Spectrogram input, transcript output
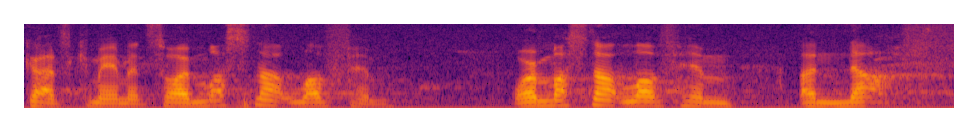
God's commandments, so I must not love Him, or I must not love Him enough.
